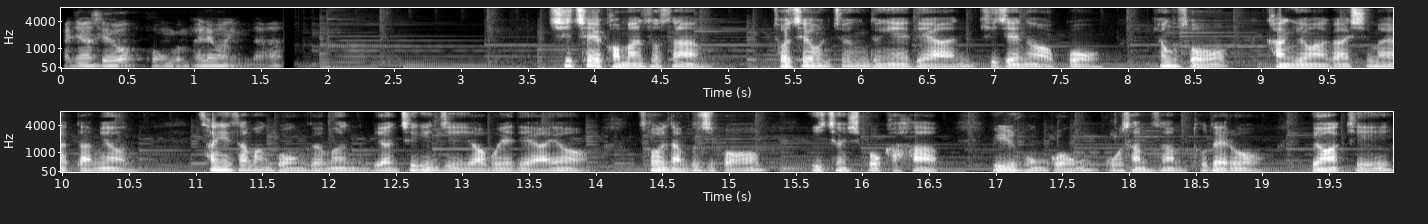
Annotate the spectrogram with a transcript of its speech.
안녕하세요. 보험금 팔례방입니다. 시체 검안서상 저체온증 등에 대한 기재는 없고 평소 강경화가 심하였다면 상해사망보험금은 면책인지 여부에 대하여 서울남부지법 2015 가합 100-533 토대로 명확히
